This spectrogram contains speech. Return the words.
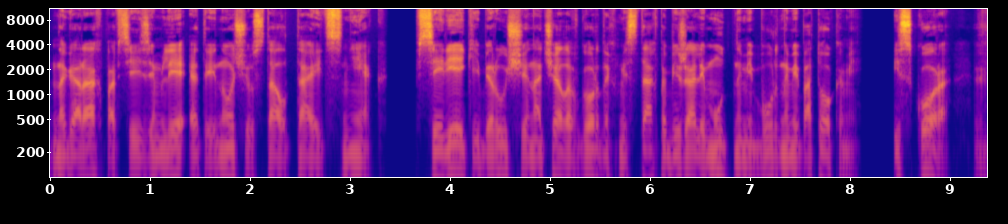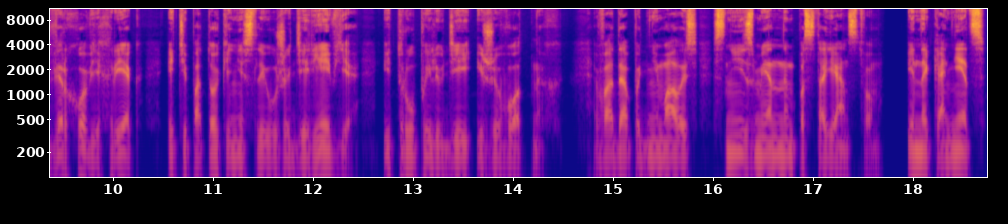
На горах по всей земле этой ночью стал таять снег. Все реки, берущие начало в горных местах, побежали мутными бурными потоками. И скоро в верховьях рек эти потоки несли уже деревья и трупы людей и животных. Вода поднималась с неизменным постоянством и, наконец,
